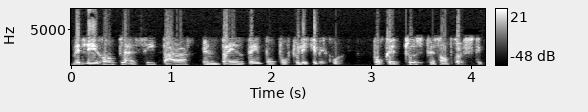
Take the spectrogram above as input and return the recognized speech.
mais de les remplacer par une baisse d'impôt pour tous les Québécois, pour que tous puissent en profiter.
